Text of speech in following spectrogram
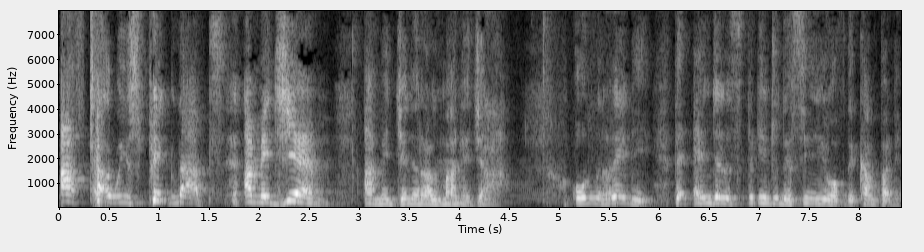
After we speak that, I'm a GM, I'm a general manager. Already, the angel is speaking to the CEO of the company.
